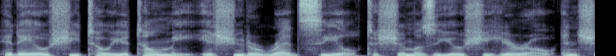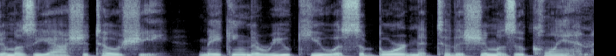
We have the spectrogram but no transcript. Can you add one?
Hideyoshi Toyotomi issued a red seal to Shimazu Yoshihiro and Shimazu Yashitoshi, making the Ryukyu a subordinate to the Shimazu clan.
